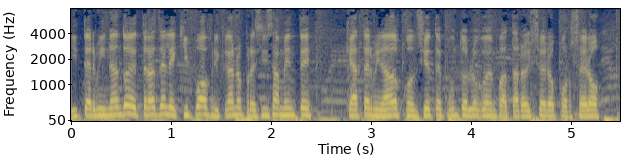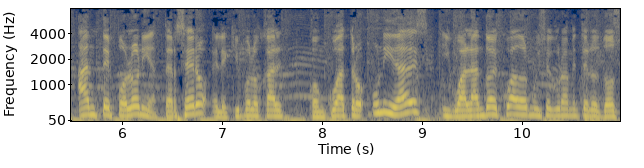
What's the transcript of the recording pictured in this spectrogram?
y terminando detrás del equipo africano, precisamente que ha terminado con siete puntos luego de empatar hoy 0 por 0 ante Polonia. Tercero, el equipo local con cuatro unidades, igualando a Ecuador, muy seguramente los dos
